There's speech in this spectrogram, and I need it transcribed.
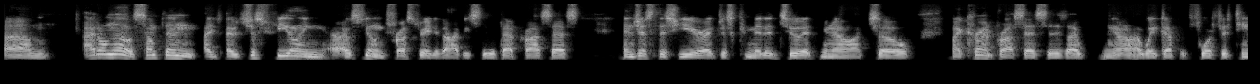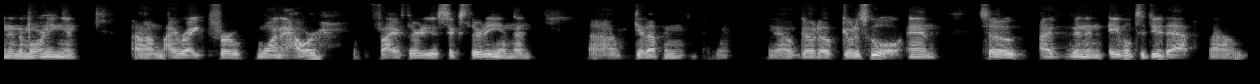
um, I don't know, something I, I, was just feeling, I was feeling frustrated, obviously, with that process. And just this year, I've just committed to it, you know. So my current process is I, you know, I wake up at 4.15 in the morning and, um, I write for one hour, 5.30 to 6.30 and then, uh, get up and, you know, go to, go to school. And so I've been able to do that, um,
